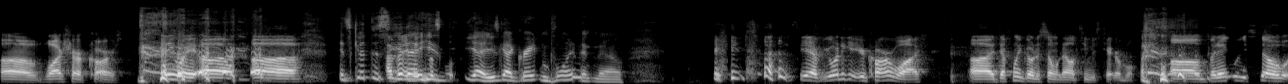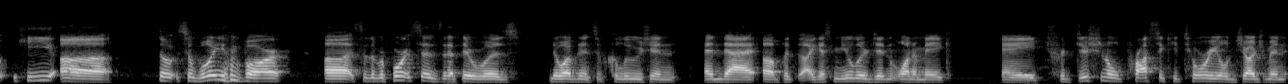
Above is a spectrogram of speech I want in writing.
uh, wash our cars. Anyway, uh, uh, it's good to see that he's yeah he's got great employment now. he does. Yeah, if you want to get your car washed, uh, definitely go to someone else. He was terrible. um, but anyway, so he, uh, so so William Barr. Uh, so the report says that there was no evidence of collusion, and that, uh, but I guess Mueller didn't want to make a traditional prosecutorial judgment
